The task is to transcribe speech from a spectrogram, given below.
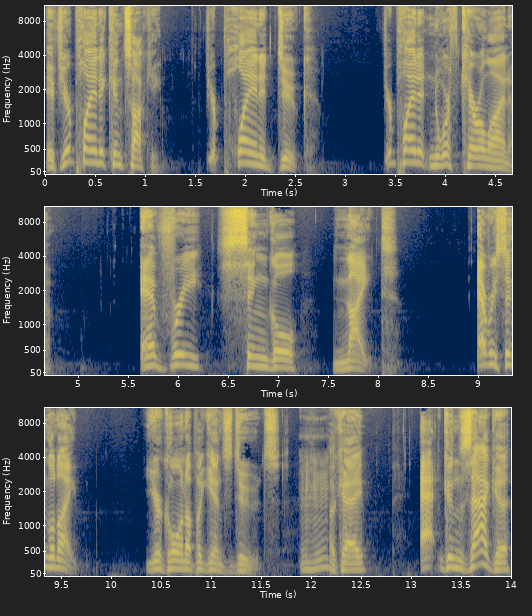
if you're playing at Kentucky, if you're playing at Duke, if you're playing at North Carolina, every single night. Every single night, you're going up against dudes. Mhm. Okay. At Gonzaga,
